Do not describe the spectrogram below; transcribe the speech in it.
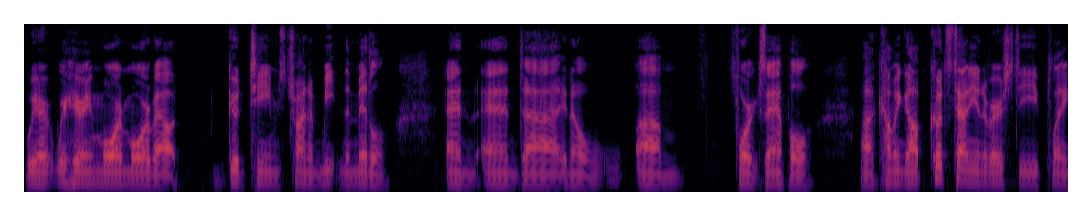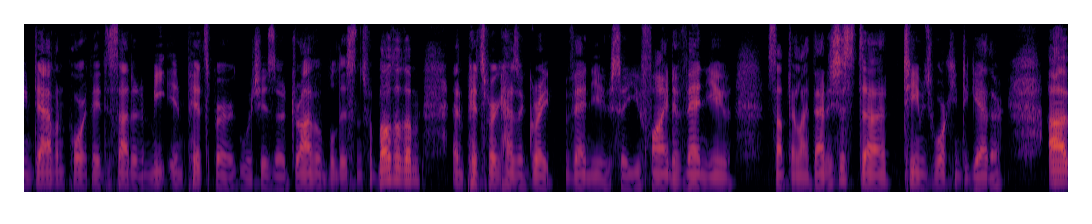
we're we're hearing more and more about good teams trying to meet in the middle, and and uh, you know, um, for example, uh, coming up, Kutztown University playing Davenport. They decided to meet in Pittsburgh, which is a drivable distance for both of them. And Pittsburgh has a great venue, so you find a venue, something like that. It's just uh, teams working together. Uh,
